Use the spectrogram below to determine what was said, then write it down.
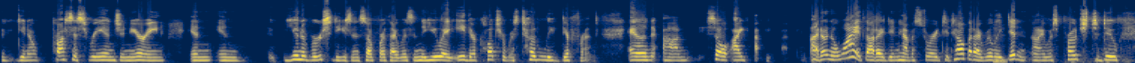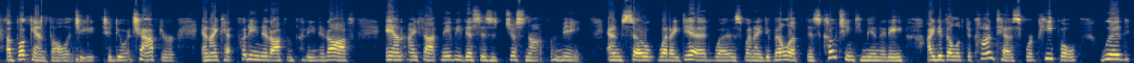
you know process reengineering in in universities and so forth. I was in the UAE. Their culture was totally different, and um, so I, I don't know why I thought I didn't have a story to tell, but I really mm. didn't. And I was approached to do a book anthology, to do a chapter, and I kept putting it off and putting it off. And I thought maybe this is just not for me. And so what I did was when I developed this coaching community, I developed a contest where people would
